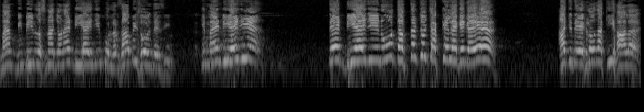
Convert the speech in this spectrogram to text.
ਮੈਂ ਬੀਬੀ ਨੂੰ ਦੱਸਣਾ ਚਾਹਣਾ ਡੀਆਈਜੀ ਭੁੱਲਰ ਸਾਹਿਬ ਵੀ ਸੋਚਦੇ ਸੀ ਕਿ ਮੈਂ ਡੀਆਈਜੀ ਹਾਂ। ਤੇ ਡੀਆਈਜੀ ਨੂੰ ਦਫ਼ਤਰ ਚੋਂ ਚੱਕ ਕੇ ਲੈ ਕੇ ਗਏ ਆ। ਅੱਜ ਦੇਖ ਲਓ ਉਹਦਾ ਕੀ ਹਾਲ ਹੈ।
